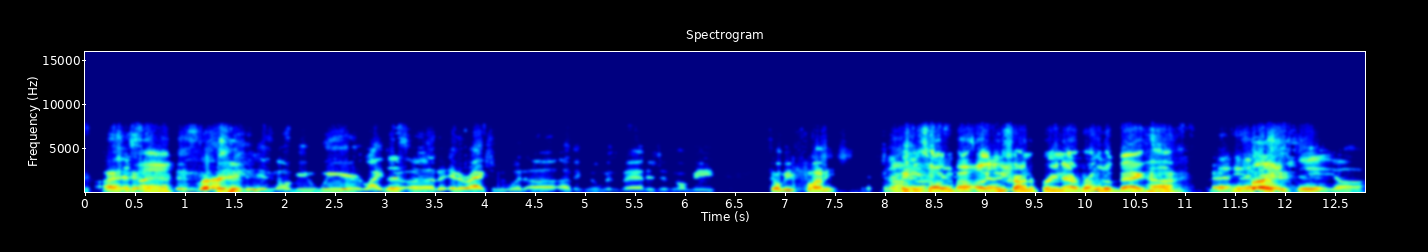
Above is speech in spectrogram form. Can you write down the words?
Listen. I am. it's, gonna be, it's gonna be weird. Like the uh the interaction with uh other humans, man. It's just gonna be it's gonna be funny. I'm be talking about, oh, you trying to bring that Rona back, huh? The handshake Right. is dead, y'all.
